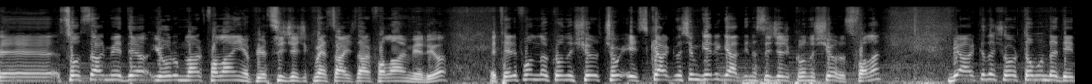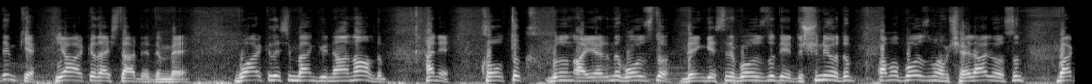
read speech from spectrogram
e, sosyal medya yorumlar falan yapıyor. Sıcacık mesajlar falan veriyor. E, telefonla konuşuyoruz. Çok eski arkadaşım geri geldi yine sıcacık konuşuyoruz falan. Bir arkadaş ortamında dedim ki ya arkadaşlar dedim be bu arkadaşım ben günahını aldım. Hani koltuk bunun ayarını bozdu, dengesini bozdu diye düşünüyordum ama bozmamış helal olsun. Bak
